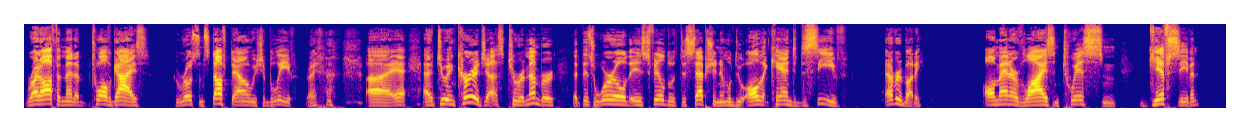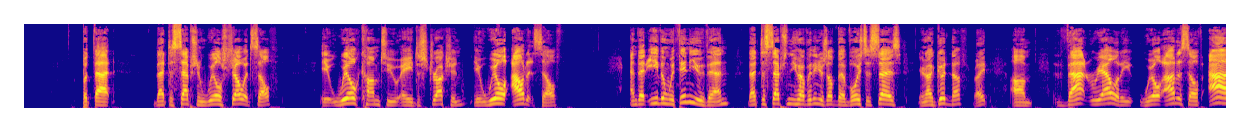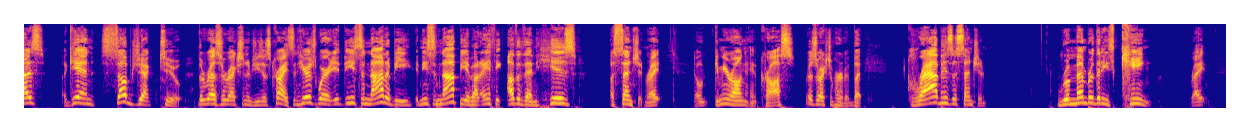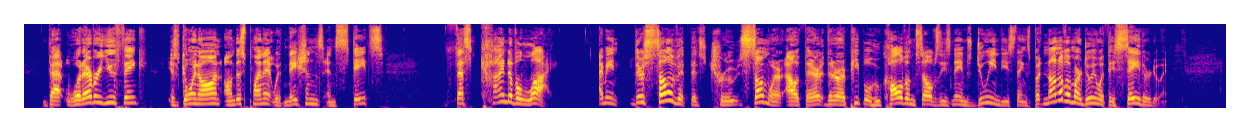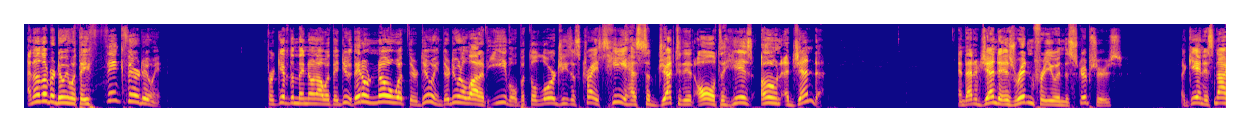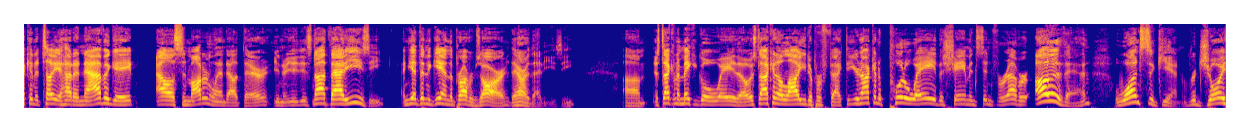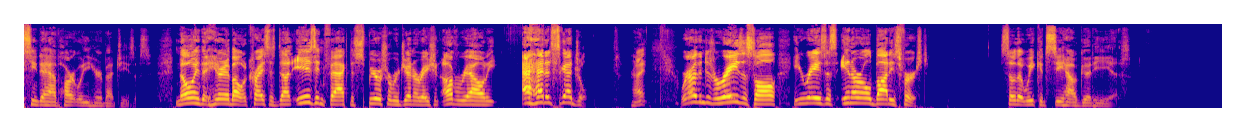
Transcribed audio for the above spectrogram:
right off it meant 12 guys who wrote some stuff down we should believe, right? uh, to encourage us to remember that this world is filled with deception and will do all it can to deceive everybody. All manner of lies and twists and gifts, even. But that that deception will show itself. It will come to a destruction. It will out itself. And that even within you, then, that deception you have within yourself, that voice that says you're not good enough, right? Um, that reality will out itself as again subject to the resurrection of Jesus Christ. And here's where it needs to not be it needs to not be about anything other than his ascension, right? Don't get me wrong, cross, resurrection part of it, but grab his ascension. Remember that he's king, right? That whatever you think is going on on this planet with nations and states, that's kind of a lie. I mean, there's some of it that's true somewhere out there. There are people who call themselves these names doing these things, but none of them are doing what they say they're doing. And none of them are doing what they think they're doing. Forgive them, they know not what they do. They don't know what they're doing. They're doing a lot of evil, but the Lord Jesus Christ, He has subjected it all to His own agenda. And that agenda is written for you in the scriptures. Again, it's not going to tell you how to navigate Alice in Modernland out there. You know, it's not that easy. And yet, then again, the Proverbs are. They are that easy. Um, it's not going to make it go away, though. It's not going to allow you to perfect it. You're not going to put away the shame and sin forever, other than, once again, rejoicing to have heart when you hear about Jesus. Knowing that hearing about what Christ has done is, in fact, the spiritual regeneration of reality ahead of schedule, right? Rather than just raise us all, he raised us in our old bodies first. so that we could see how good he is.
